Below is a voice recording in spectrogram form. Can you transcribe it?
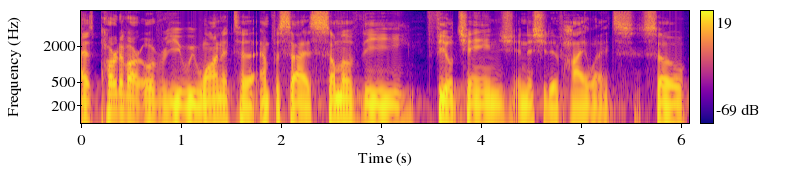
as part of our overview, we wanted to emphasize some of the field change initiative highlights. So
